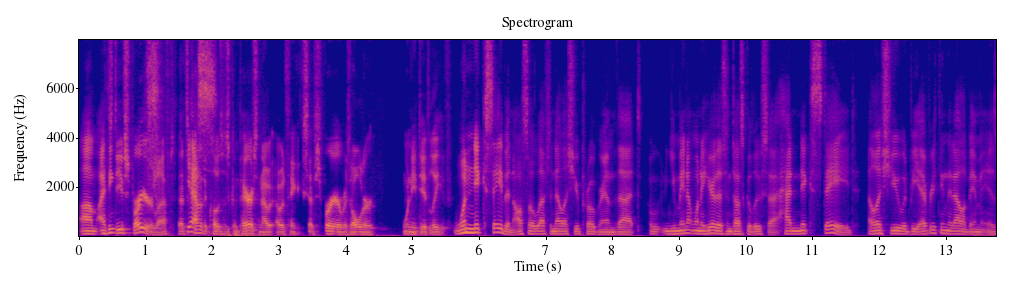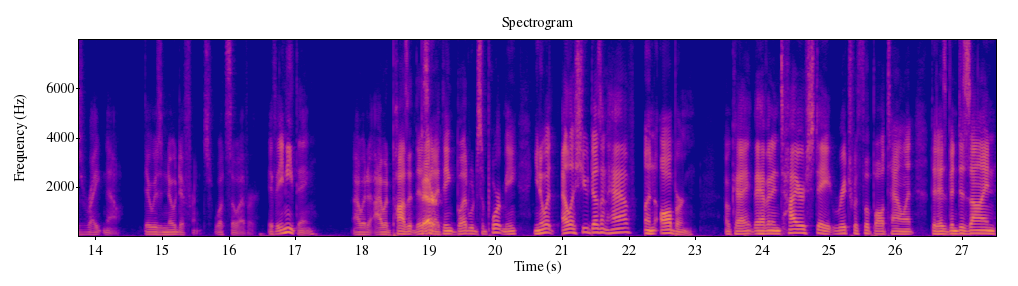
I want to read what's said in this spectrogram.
Um, I think Steve Spurrier left. That's yes. kind of the closest comparison I, w- I would think, except Spurrier was older when he did leave. One Nick Saban also left an LSU program that oh, you may not want to hear this in Tuscaloosa. Had Nick stayed, LSU would be everything that Alabama is right now. There was no difference whatsoever. If anything, I would I would posit this, Better. and I think Bud would support me. You know what LSU doesn't have? An Auburn. Okay. They have an entire state rich with football talent that has been designed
